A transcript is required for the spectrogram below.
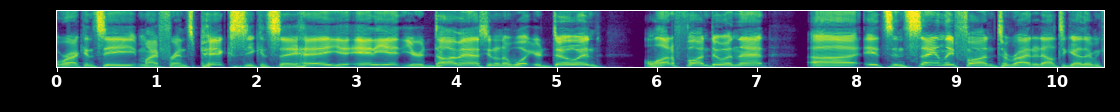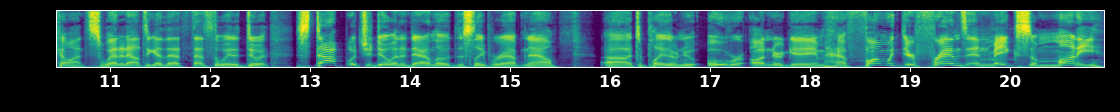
where I can see my friends' picks. You can say, "Hey, you idiot! You're a dumbass! You don't know what you're doing." A lot of fun doing that. Uh, it's insanely fun to ride it out together. I mean, come on, sweat it out together. That's that's the way to do it. Stop what you're doing and download the Sleeper app now uh, to play their new over under game. Have fun with your friends and make some money.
